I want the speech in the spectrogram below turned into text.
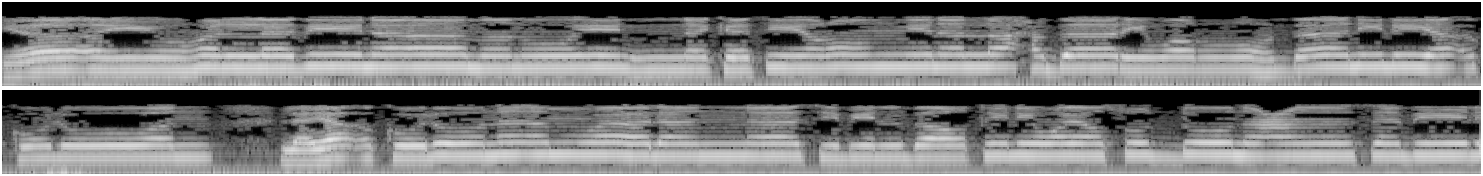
يا أيها الذين آمنوا إن كثيرا من الأحبار والرهبان ليأكلون, ليأكلون أموال الناس بالباطل ويصدون عن سبيل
